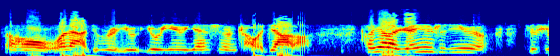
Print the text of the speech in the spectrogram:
然后我俩就是又又因为一件事情吵架了。吵架的原因是因为就是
